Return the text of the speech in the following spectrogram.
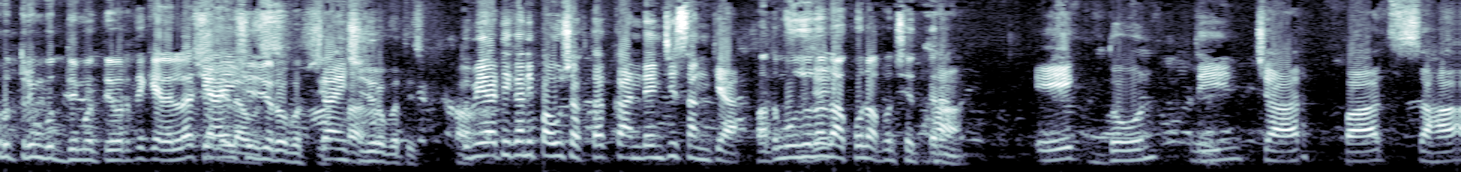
कृत्रिम बुद्धिमत्तेवरती केलेला शहाऐंशी झिरो बत्तीस शहाऐंशी झिरो बत्तीस तुम्ही या ठिकाणी पाहू शकता कांद्यांची संख्या. आता मोजून दाखवून आपण हा. शेतकऱ्यांना एक दोन तीन चार पाच सहा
